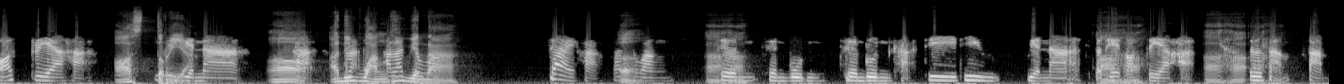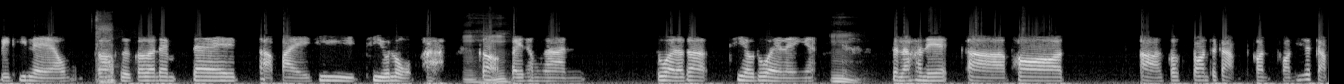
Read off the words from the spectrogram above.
ออสเตรียค่ะ ออสเตรียที่เวียนนาอ๋อค่ะอันนี้วังพระราที่ชเวียนนาวังใช่ค่ะพระราชวังอ่าเชิญฮะเชิญบุญ เชิญบุญค่ะ ที่ที่เวียนนาประเทศอ่าอฮะอสเตรียค่ะอ่าฮะคือสามสามปีที่แล้วครัก็บคือก็ได้ได้อ่าไปที่ที่ยุโรปค่ะอือฮึก็ไปทำงานด้วยแล้วก็เที่ยวด้วยอะไรเงี้ยอืมเสร็จแล้วคราวนี้อ่าพอ อ่าก็ตอนจะกลับก่อนก่อนที่จะกลับ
